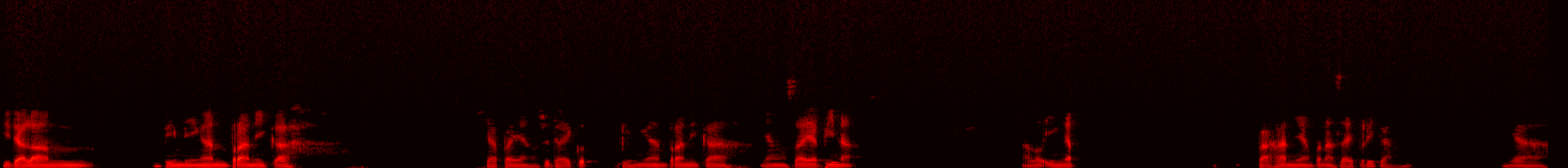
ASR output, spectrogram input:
Di dalam bimbingan pranikah, siapa yang sudah ikut bimbingan pranikah yang saya bina. Kalau ingat bahan yang pernah saya berikan, Ya,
